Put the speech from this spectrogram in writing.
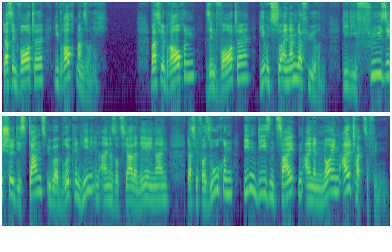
Das sind Worte, die braucht man so nicht. Was wir brauchen, sind Worte, die uns zueinander führen, die die physische Distanz überbrücken hin in eine soziale Nähe hinein, dass wir versuchen, in diesen Zeiten einen neuen Alltag zu finden.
